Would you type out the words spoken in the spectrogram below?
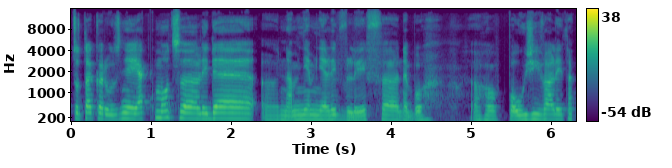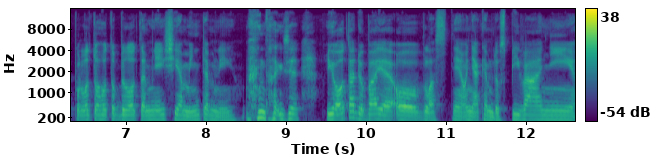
to tak různě. Jak moc lidé eh, na mě měli vliv, eh, nebo ho používali, tak podle toho to bylo temnější a méně temný. Takže jo, ta doba je o vlastně o nějakém dospívání,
